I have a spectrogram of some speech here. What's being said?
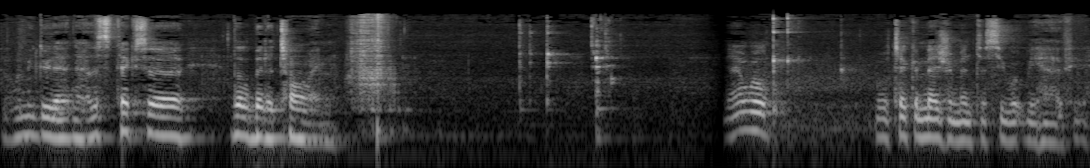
So let me do that now. This takes a little bit of time. Now we'll we'll take a measurement to see what we have here.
